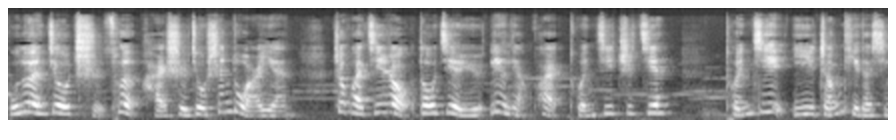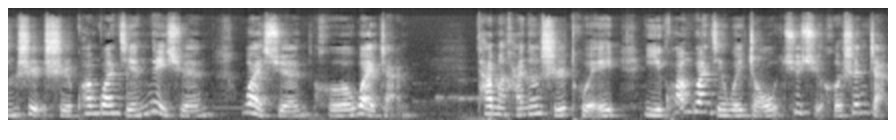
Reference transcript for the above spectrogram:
不论就尺寸还是就深度而言，这块肌肉都介于另两块臀肌之间。臀肌以整体的形式使髋关节内旋、外旋和外展。它们还能使腿以髋关节为轴屈曲和伸展。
